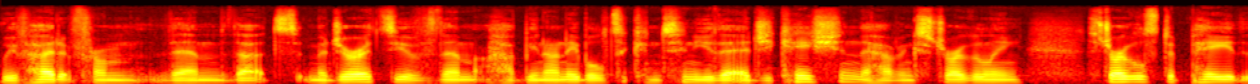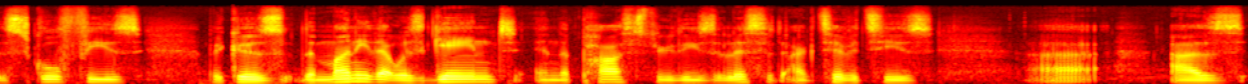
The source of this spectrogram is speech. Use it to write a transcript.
We've heard it from them that majority of them have been unable to continue their education. They're having struggling struggles to pay the school fees because the money that was gained in the past through these illicit activities, uh, as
